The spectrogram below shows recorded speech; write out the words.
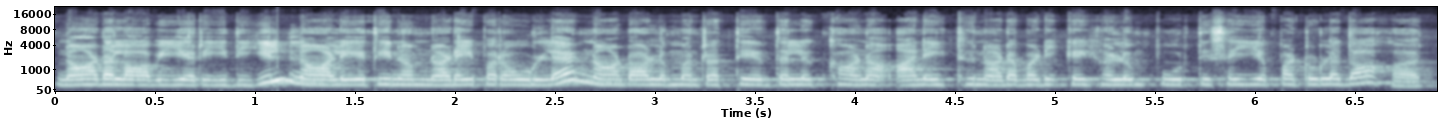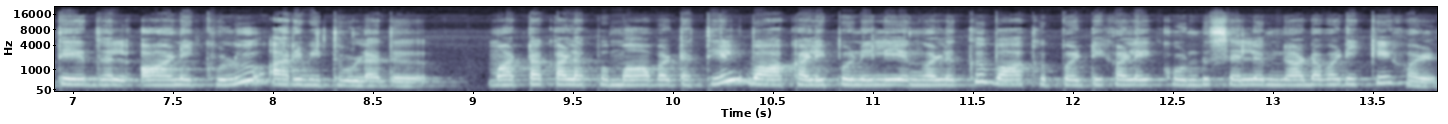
நாடளாவிய ரீதியில் நாளைய தினம் நடைபெறவுள்ள நாடாளுமன்ற தேர்தலுக்கான அனைத்து நடவடிக்கைகளும் பூர்த்தி செய்யப்பட்டுள்ளதாக தேர்தல் ஆணைக்குழு அறிவித்துள்ளது. மட்டக்களப்பு மாவட்டத்தில் வாக்களிப்பு நிலையங்களுக்கு வாக்குப்பெட்டிகளை கொண்டு செல்லும் நடவடிக்கைகள்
